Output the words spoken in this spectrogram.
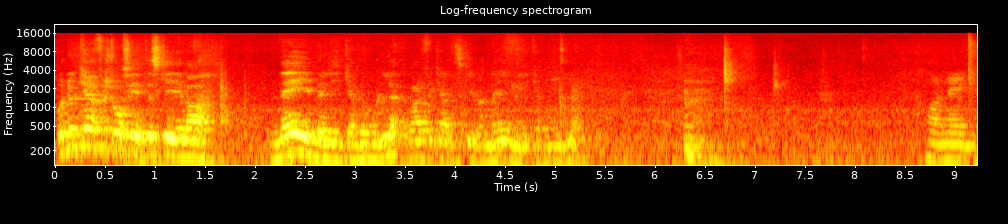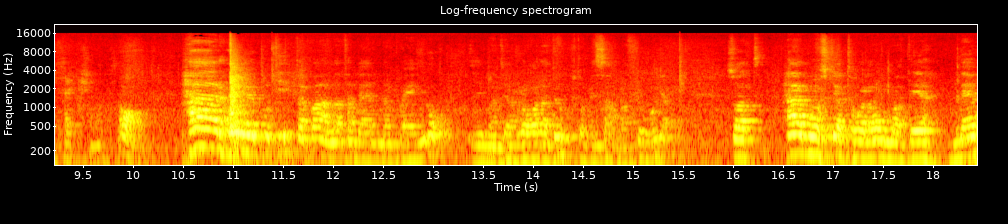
Och nu kan jag förstås inte skriva nej med lika med Olle. Varför kan jag inte skriva nej med lika med Olle? Har name section också. Ja. Här håller jag på att titta på alla tabellerna på en gång i och med att jag radat upp dem i samma fråga. Så att här måste jag tala om att det är member.name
